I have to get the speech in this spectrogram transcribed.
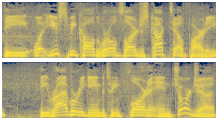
the what used to be called the world's largest cocktail party, the rivalry game between Florida and Georgia.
